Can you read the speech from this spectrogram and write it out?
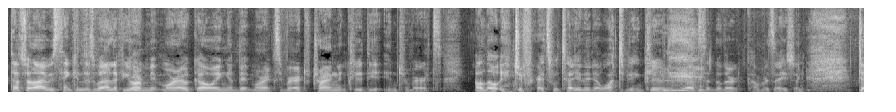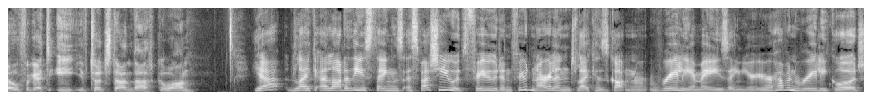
That's what I was thinking as well. If you're a bit more outgoing, a bit more extrovert, try and include the introverts. Although introverts will tell you they don't want to be included, but that's another conversation. Don't forget to eat. You've touched on that. Go on. Yeah, like a lot of these things, especially with food, and food in Ireland like has gotten really amazing. You're, you're having really good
